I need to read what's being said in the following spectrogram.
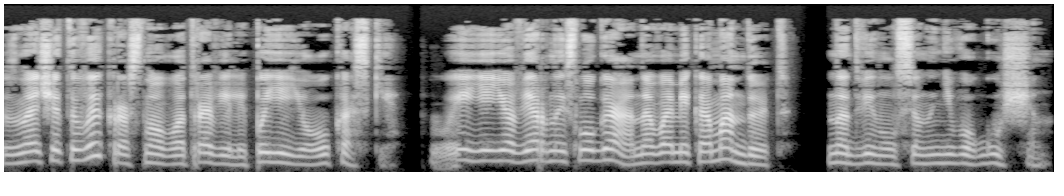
Значит, вы Краснову отравили по ее указке. Вы ее верный слуга, она вами командует, надвинулся на него Гущин.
